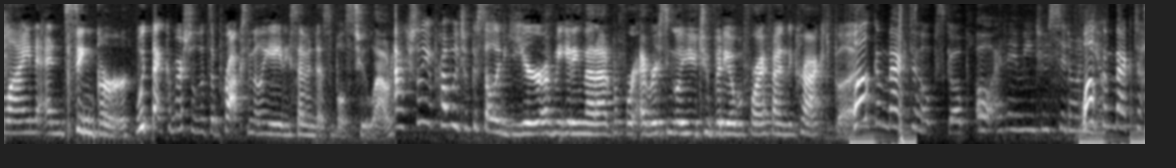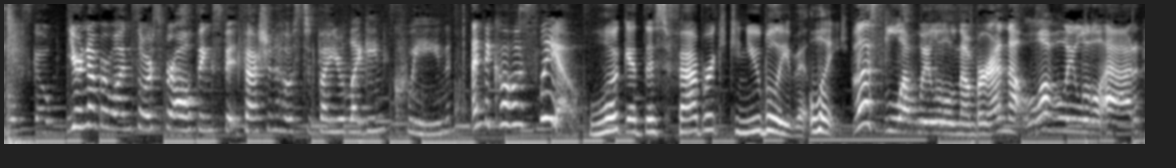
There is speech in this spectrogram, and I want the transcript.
line, and sinker with that commercial that's approximately 87 decibels too loud. Actually, it probably took a solid year of me getting that ad before every single YouTube video before I finally cracked, but welcome back to Hopescope. Oh, I didn't mean to sit on Welcome you. back to Hopescope, your number one source for all things fit fashion hosted by your legging queen and the co-host Leo. Look at this fabric, can you believe it? Lee. This lovely little number and that lovely little ad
